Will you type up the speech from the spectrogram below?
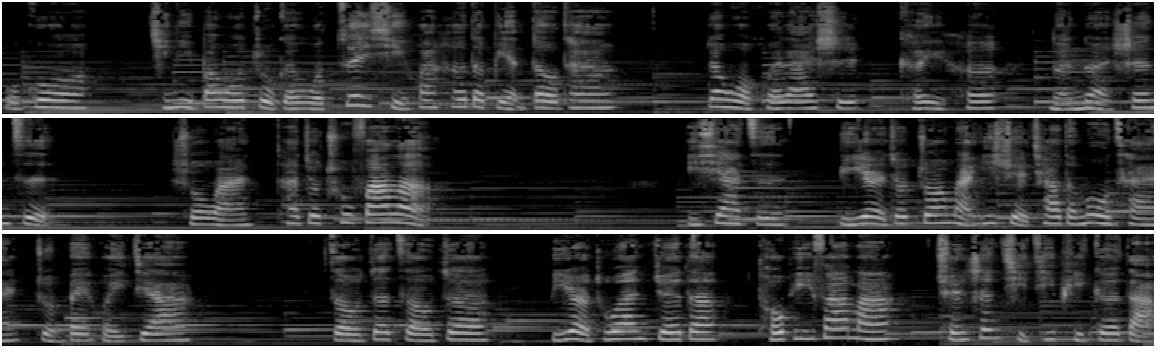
不过，请你帮我煮个我最喜欢喝的扁豆汤，让我回来时可以喝，暖暖身子。”说完，他就出发了。一下子，比尔就装满一雪橇的木材，准备回家。走着走着。比尔突然觉得头皮发麻，全身起鸡皮疙瘩。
